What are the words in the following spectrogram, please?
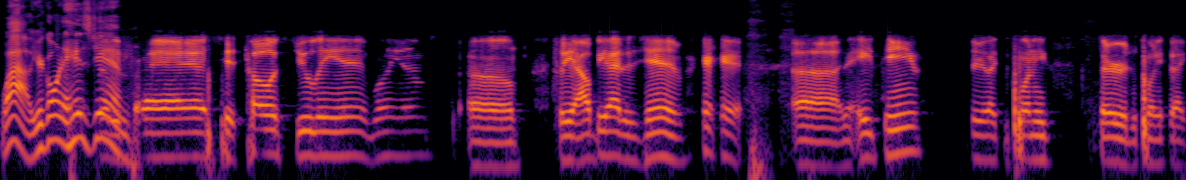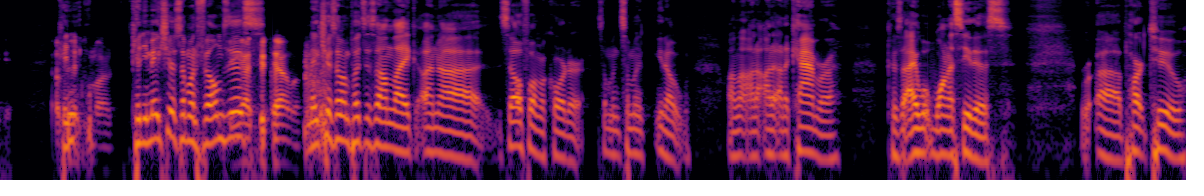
Wow. You're going to his gym. Fresh, his coach Julian Williams. Um, so yeah, I'll be at his gym uh, the 18th through like the 23rd, the 22nd of Can this you- month. Can you make sure someone films You guys this? could tell him. Make sure someone puts this on like on a cell phone recorder. Someone, someone, you know, on on, on a camera, because I want to see this. Uh, part two,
